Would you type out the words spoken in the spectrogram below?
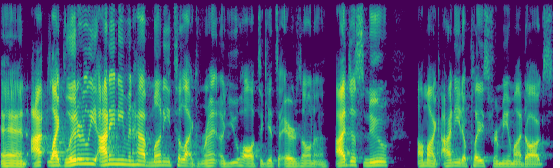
and I like literally I didn't even have money to like rent a U-Haul to get to Arizona. I just knew I'm like I need a place for me and my dogs,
